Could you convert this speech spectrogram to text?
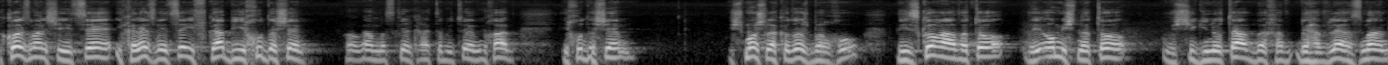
וכל זמן שיצא, ייכנס ויצא, יפגע בייחוד השם. הוא גם מזכיר ככה את הביטוי המיוחד, ייחוד השם, לשמו של הקדוש ברוך הוא, ויזכור אהבתו ויאום משנתו ושגנותיו בהבלי הזמן,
